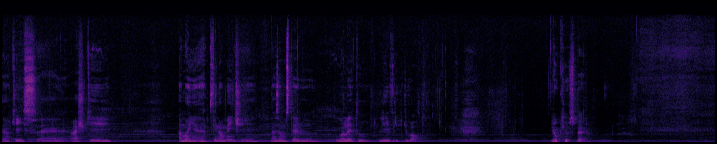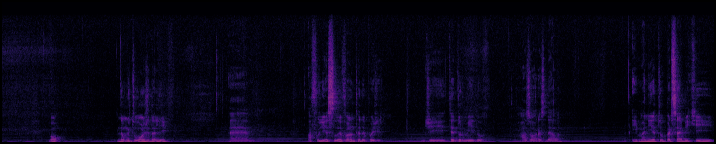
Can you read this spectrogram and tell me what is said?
Não, que isso. É, eu acho que amanhã, finalmente, nós vamos ter o, o goleto livre de volta. É o que eu espero. Bom, não muito longe dali, é, a folia se levanta depois de, de ter dormido as horas dela. E Mania, tu percebe que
